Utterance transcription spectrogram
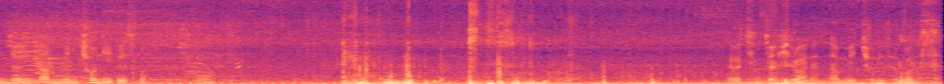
완전히 난민촌이 돼서 어? 내가 진짜 싫어하는 난민촌이 돼버렸어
